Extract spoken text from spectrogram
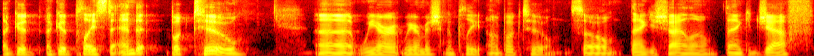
a good a good place to end it. Book two, uh, we are we are mission complete on book two. So thank you, Shiloh. Thank you, Jeff.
